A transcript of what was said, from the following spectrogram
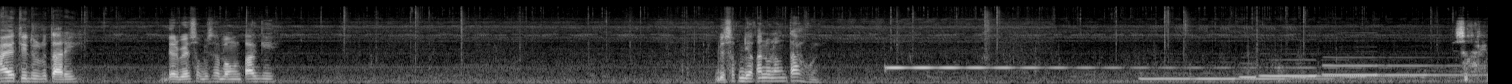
Ayo tidur Tari, biar besok bisa bangun pagi. Besok dia akan ulang tahun. Besok hari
